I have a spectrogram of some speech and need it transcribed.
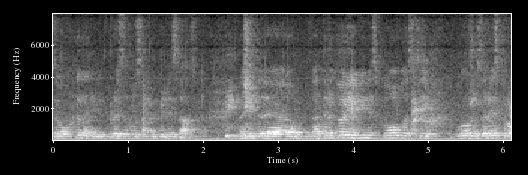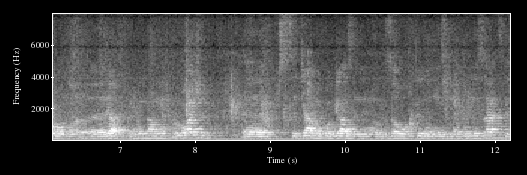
Це ухилення від призову за мобілізацію. Значить, на території Вінницької області було вже зареєстровано ряд кримінальних проваджень статтями пов'язаними за ухилення від мобілізації.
